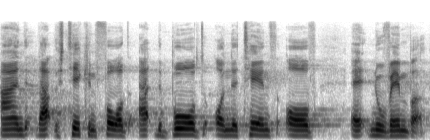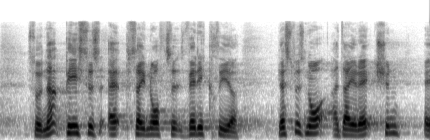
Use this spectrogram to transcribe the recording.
and that was taken forward at the board on the 10th of uh, November. So on that basis, uh, presiding officer, it's very clear This was not a direction uh,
